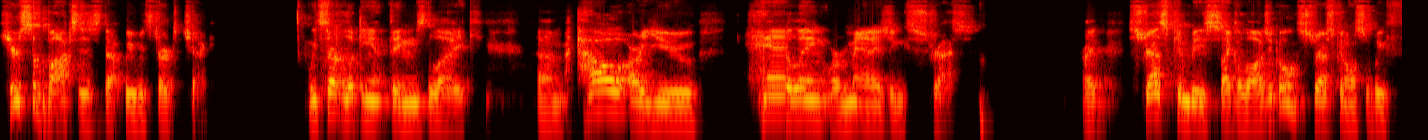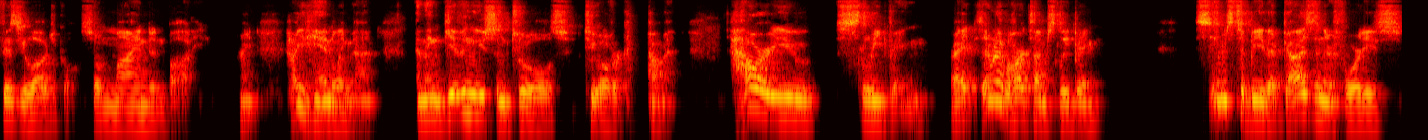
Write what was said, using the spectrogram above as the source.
Here's some boxes that we would start to check. We'd start looking at things like um, how are you handling or managing stress? Right? Stress can be psychological, stress can also be physiological, so mind and body. Right? How are you handling that? And then giving you some tools to overcome it. How are you sleeping? Right? Does anyone have a hard time sleeping? seems to be that guys in their 40s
